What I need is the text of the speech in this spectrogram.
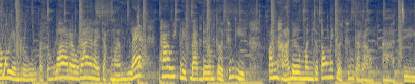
ต้องเรียนรู้เราต้องเรียนว่าเราได้อะไรจากมัน และถ้าวิกฤตแบบเดิมเกิดขึ้นอีก ปัญหาเดิมมันจะต้องไม่เกิดขึ้นกับเราอ่าจริง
